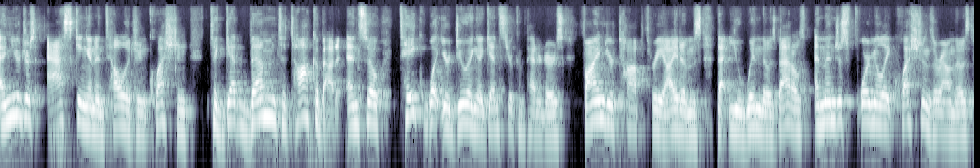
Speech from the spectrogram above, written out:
and you're just asking an intelligent question to get them to talk about it. And so take what you're doing against your competitors, find your top three items that you win those battles, and then just formulate questions around those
